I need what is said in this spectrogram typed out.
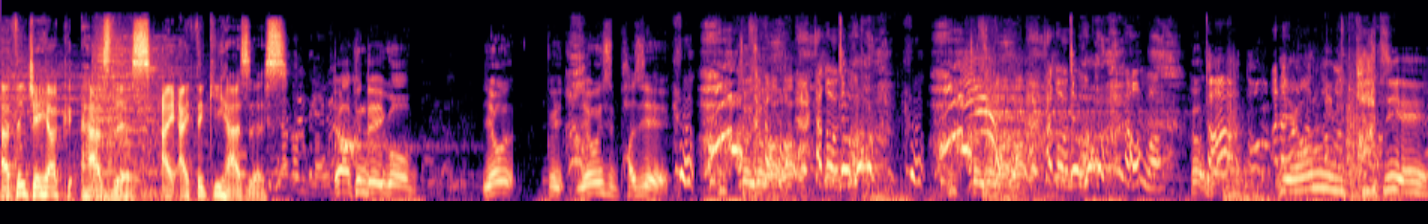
I think Jaehyuk has this. I, I think he has this. 야 근데 이거 예원 그 예원 씨 바지에 저저 잠깐만 잠깐만 잠깐만 잠깐만 예원님 바지에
